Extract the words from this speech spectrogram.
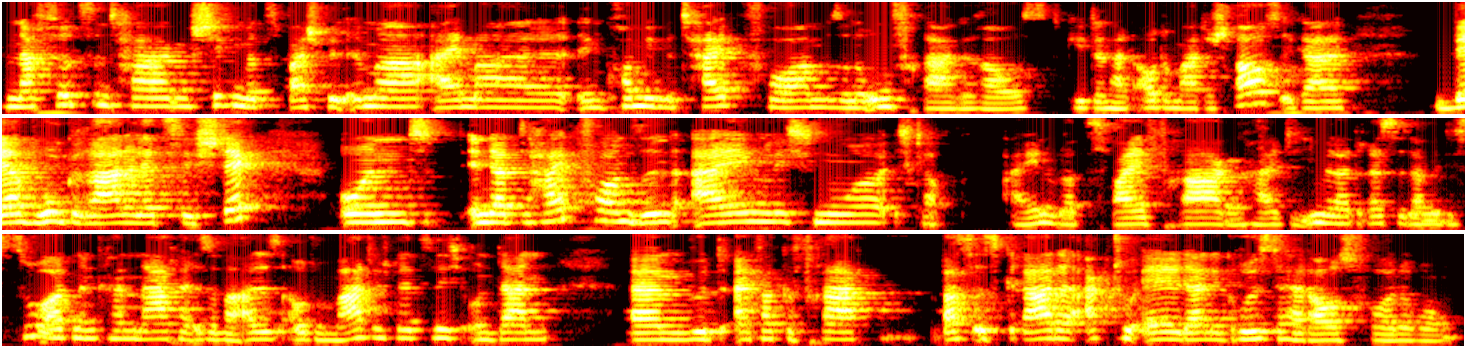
und nach 14 Tagen schicken wir zum Beispiel immer einmal in Kombi mit Typeform so eine Umfrage raus. Geht dann halt automatisch raus, egal wer wo gerade letztlich steckt. Und in der Typeform sind eigentlich nur, ich glaube, ein oder zwei Fragen, halt die E-Mail-Adresse, damit ich es zuordnen kann. Nachher ist aber alles automatisch letztlich und dann ähm, wird einfach gefragt, was ist gerade aktuell deine größte Herausforderung?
